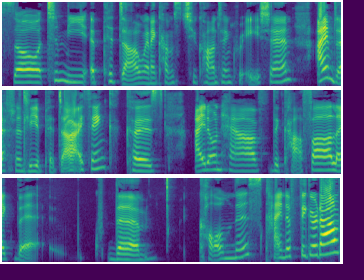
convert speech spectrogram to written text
so, to me, a pitta when it comes to content creation, I'm definitely a pitta, I think, because I don't have the kapha, like the the calmness kind of figured out.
